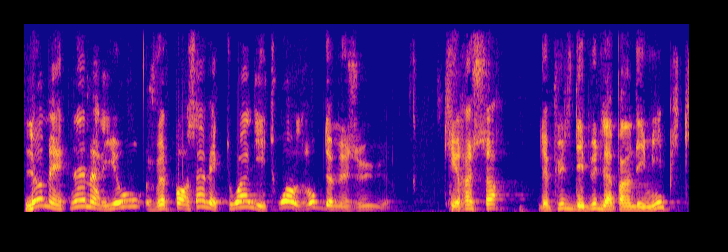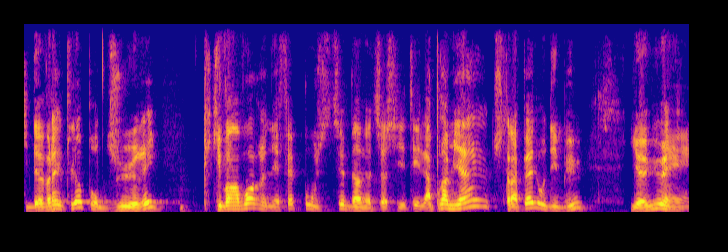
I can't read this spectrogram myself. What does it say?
Là, maintenant, Mario, je vais repasser avec toi les trois groupes de mesures qui ressortent depuis le début de la pandémie puis qui devraient être là pour durer puis qui vont avoir un effet positif dans notre société. La première, tu te rappelles au début, il y a eu un-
